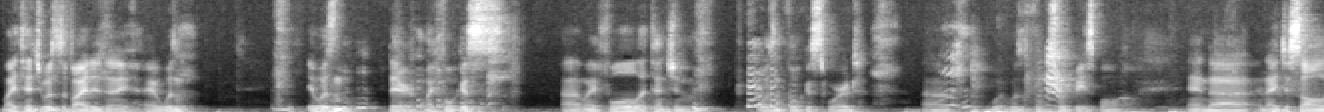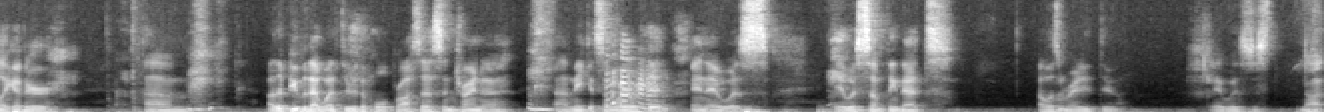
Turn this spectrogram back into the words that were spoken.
my attention was divided, and I, I wasn't. It wasn't there. My focus, uh, my full attention, wasn't focused toward. Uh, wasn't focused toward baseball, and uh, and I just saw like other. Um, other people that went through the whole process and trying to uh, make it somewhere with it, and it was it was something that I wasn't ready to do. It was just not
